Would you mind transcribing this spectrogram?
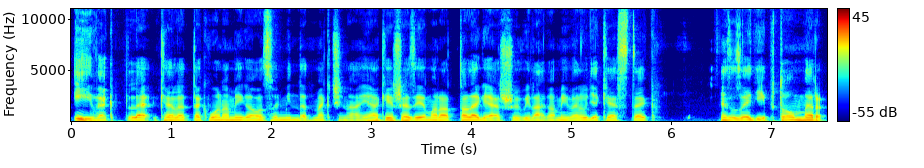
évek le kellettek volna még ahhoz, hogy mindent megcsinálják, és ezért maradt a legelső világ, amivel ugye kezdtek, ez az Egyiptom, mert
